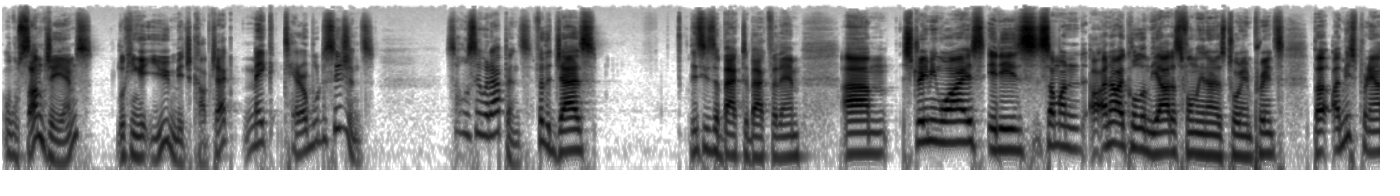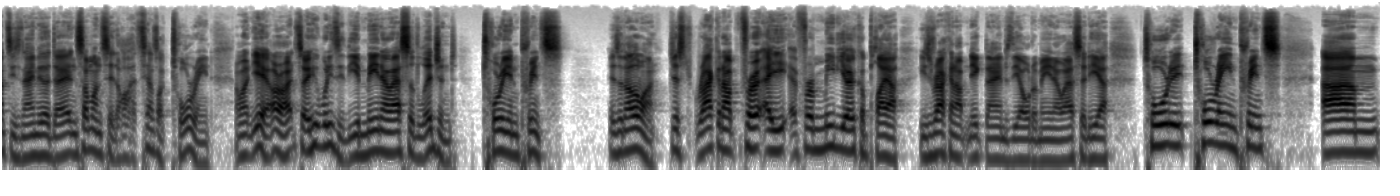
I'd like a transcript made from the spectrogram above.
or some GMs, looking at you, Mitch Kupchak, make terrible decisions. So we'll see what happens. For the Jazz, this is a back to back for them. Um, streaming wise, it is someone, I know I call him the artist formerly known as Taurean Prince, but I mispronounced his name the other day and someone said, oh, it sounds like Taurine. I went, yeah, all right. So what is it? The amino acid legend, Taurean Prince. Is another one. Just racking up for a for a mediocre player. He's racking up nicknames. The old amino acid here. Taurean Prince um,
